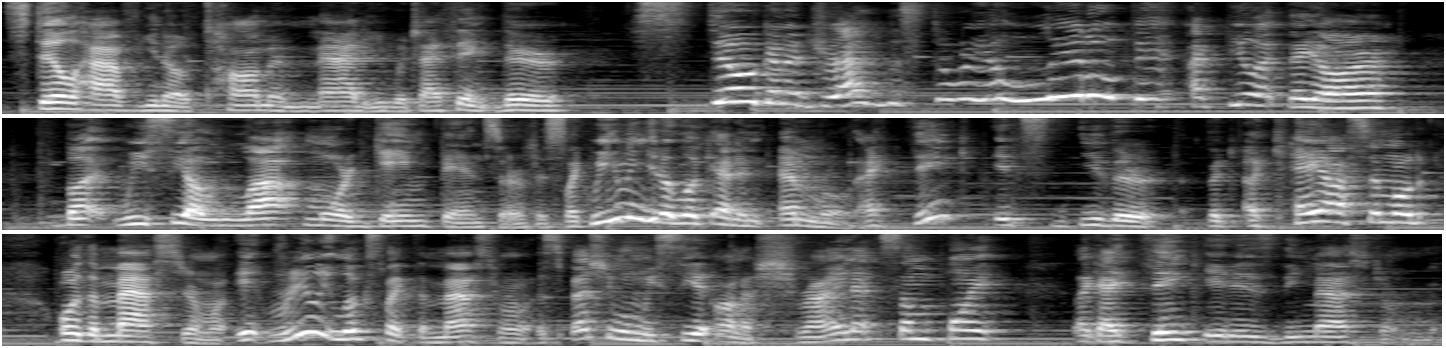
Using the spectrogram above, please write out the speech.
still have you know Tom and Maddie, which I think they're still gonna drag the story a little bit. I feel like they are, but we see a lot more game fan surface. Like we even get a look at an emerald. I think it's either a chaos emerald or the master emerald. It really looks like the master emerald, especially when we see it on a shrine at some point. Like I think it is the master emerald.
